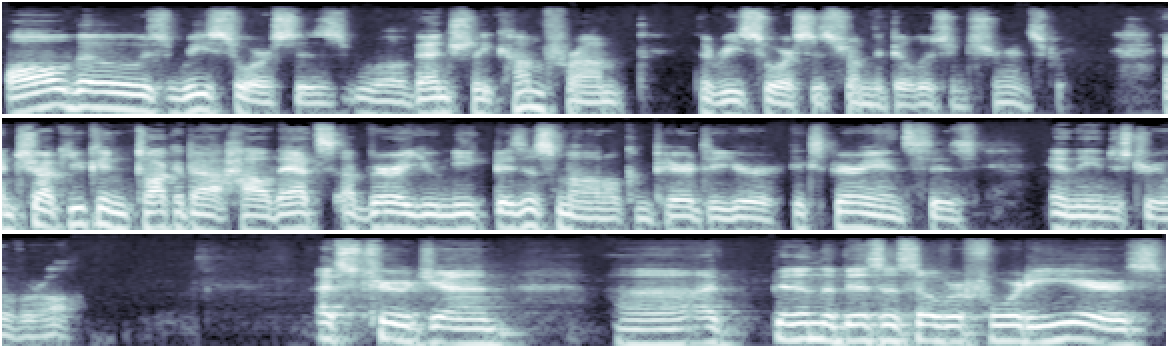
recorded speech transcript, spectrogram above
All those resources will eventually come from the resources from the Builders Insurance Group. And Chuck, you can talk about how that's a very unique business model compared to your experiences in the industry overall. That's true, John. Uh, I've been in the business over 40 years,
